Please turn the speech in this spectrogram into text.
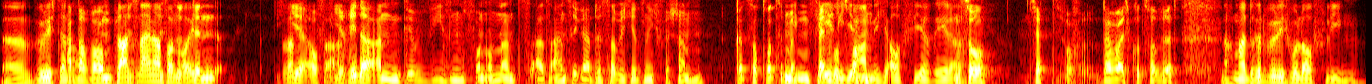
Äh, würde ich dann Aber auch. warum plant einer von euch? Denn hier auf vier Räder angewiesen von uns als einziger, das habe ich jetzt nicht verstanden. Kannst doch trotzdem mit dem Fanbus fahren. nicht auf vier Räder. Ach so. Ich hab, da war ich kurz verwirrt. Nach Madrid würde ich wohl auch fliegen.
